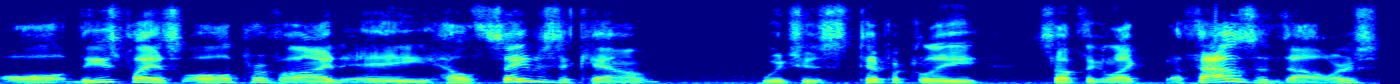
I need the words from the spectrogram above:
all these plans all provide a health savings account, which is typically something like $1,000,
